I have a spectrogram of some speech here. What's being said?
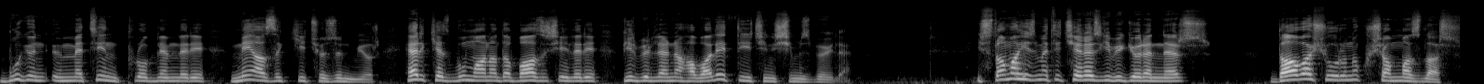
bugün ümmetin problemleri ne yazık ki çözülmüyor. Herkes bu manada bazı şeyleri birbirlerine havale ettiği için işimiz böyle. İslam'a hizmeti çerez gibi görenler dava şuurunu kuşanmazlar.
